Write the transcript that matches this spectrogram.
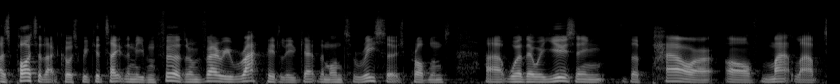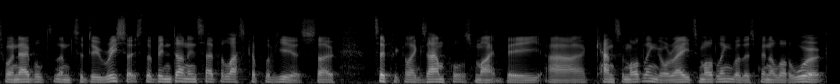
As part of that course, we could take them even further and very rapidly get them onto research problems uh, where they were using the power of MATLAB to enable them to do research that had been done inside the last couple of years. So typical examples might be uh, cancer modeling or AIDS modeling, where there's been a lot of work,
